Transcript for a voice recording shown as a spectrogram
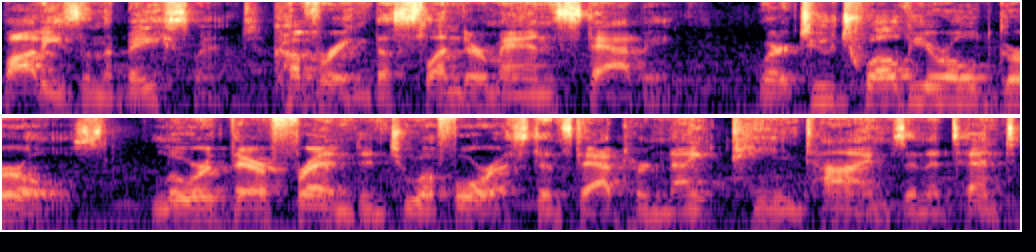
Bodies in the Basement, covering the Slender Man stabbing, where two 12 year old girls lured their friend into a forest and stabbed her 19 times in attempt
